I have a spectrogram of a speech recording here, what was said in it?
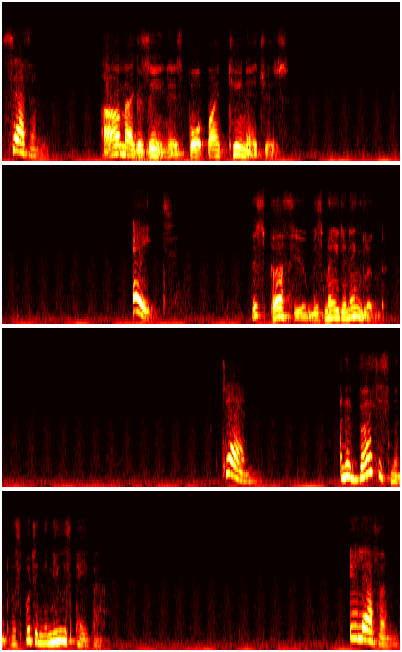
7. Our magazine is bought by teenagers. 8. This perfume is made in England. 10. An advertisement was put in the newspaper. 11.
